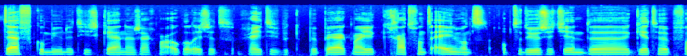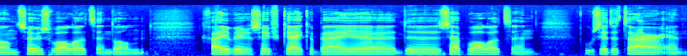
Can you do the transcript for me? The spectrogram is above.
dev communities kennen, zeg maar. Ook al is het relatief beperkt, maar je gaat van het een, want op de duur zit je in de GitHub van Zeus Wallet en dan ga je weer eens even kijken bij uh, de Zap Wallet en hoe zit het daar. En,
